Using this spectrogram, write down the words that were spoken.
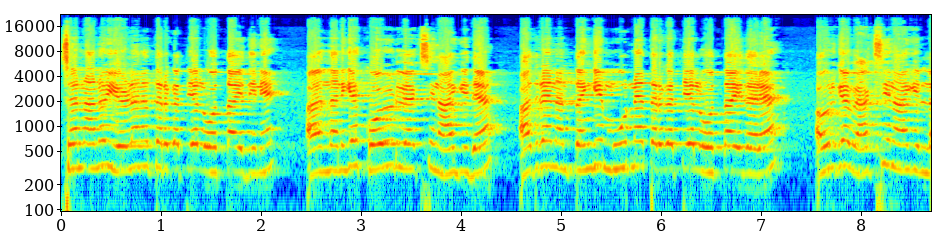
ಸರ್ ನಾನು ಏಳನೇ ತರಗತಿಯಲ್ಲಿ ಓದ್ತಾ ಇದ್ದೀನಿ. ನನಗೆ ಕೋವಿಡ್ ವ್ಯಾಕ್ಸಿನ್ ಆಗಿದೆ. ಆದರೆ ನನ್ನ ತಂಗಿ ಮೂರನೇ ತರಗತಿಯಲ್ಲಿ ಓದ್ತಾ ಇದ್ದಾರೆ. ಅವ್ರಿಗೆ ವ್ಯಾಕ್ಸಿನ್ ಆಗಿಲ್ಲ.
